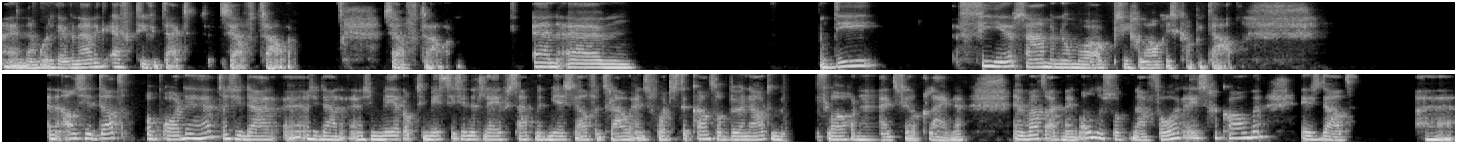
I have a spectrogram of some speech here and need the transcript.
en dan moet ik even nadenken, effectiviteit, zelfvertrouwen. Zelfvertrouwen. En um, die vier samen noemen we ook psychologisch kapitaal. En als je dat op orde hebt, als je, daar, als, je daar, als je meer optimistisch in het leven staat, met meer zelfvertrouwen enzovoort, is de kans op burn-out en bevlogenheid veel kleiner. En wat uit mijn onderzoek naar voren is gekomen, is dat uh,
